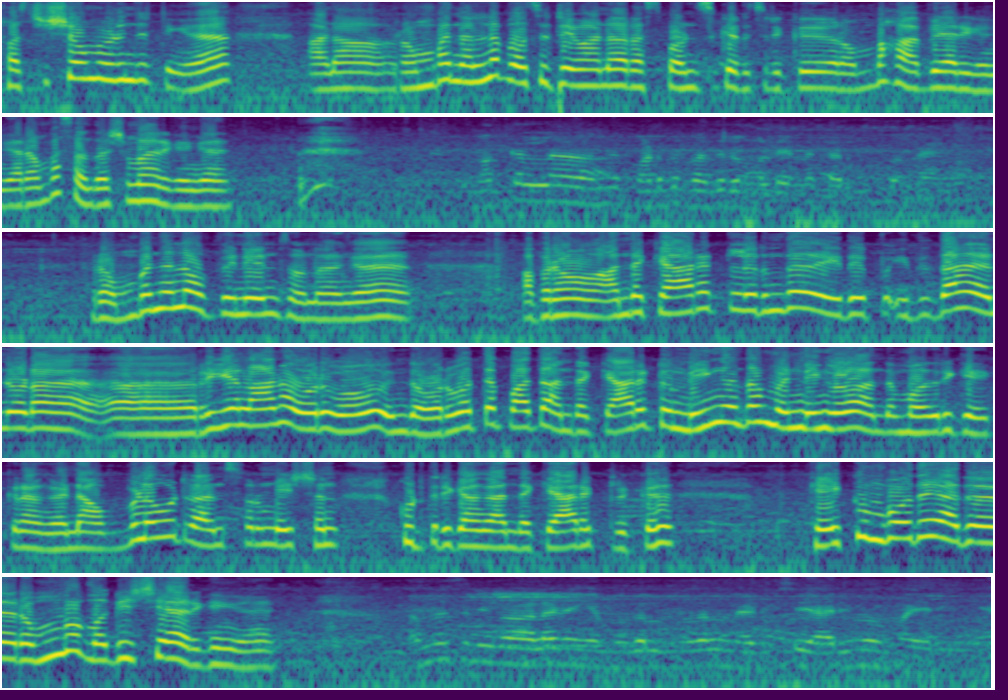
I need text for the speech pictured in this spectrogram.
ஃபஸ்ட்டு ஷோ முடிஞ்சிட்டிங்க. ஆனால் ரொம்ப நல்ல பாசிட்டிவான ரெஸ்பான்ஸ் கிடைச்சிருக்கு. ரொம்ப ஹாப்பியாக இருக்குங்க. ரொம்ப சந்தோஷமாக இருக்குங்க. மக்கள்லாம் வந்து படத்தை பார்த்துட்டு உங்கள்ட்ட என்ன கருத்து சொன்னாங்க? ரொம்ப நல்ல ஒப்பீனியன் சொன்னாங்க. அப்புறம் அந்த கேரக்டர்லேருந்து இது இதுதான் என்னோட ரியலான உருவம். இந்த உருவத்தை பார்த்து அந்த கேரக்டர் நீங்கள் தான் பண்ணீங்களோ அந்த மாதிரி கேட்குறாங்க நான் அவ்வளவு டிரான்ஸ்ஃபர்மேஷன் கொடுத்துருக்காங்க அந்த கேரக்டருக்கு கேட்கும்போதே அது ரொம்ப மகிழ்ச்சியாக இருக்குங்க. தமிழ் சினிமாவில் நீங்கள் முதல் முதல் நடித்து அறிமுகமாயிருக்கீங்க.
